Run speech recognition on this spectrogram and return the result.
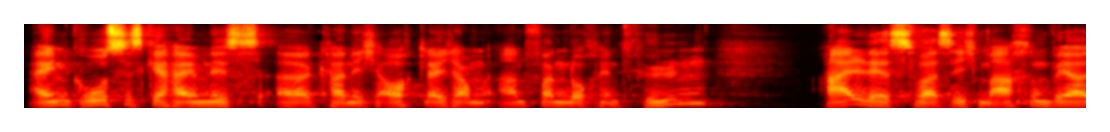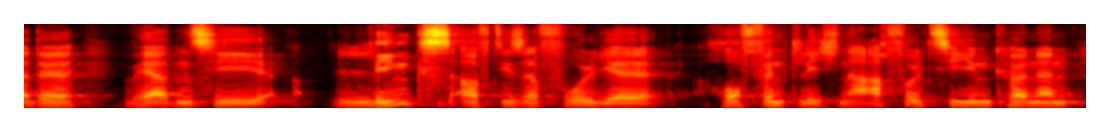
Ein großes Geheimnis äh, kann ich auch gleich am Anfang noch enthüllen. Alles, was ich machen werde, werden Sie links auf dieser Folie hoffentlich nachvollziehen können.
